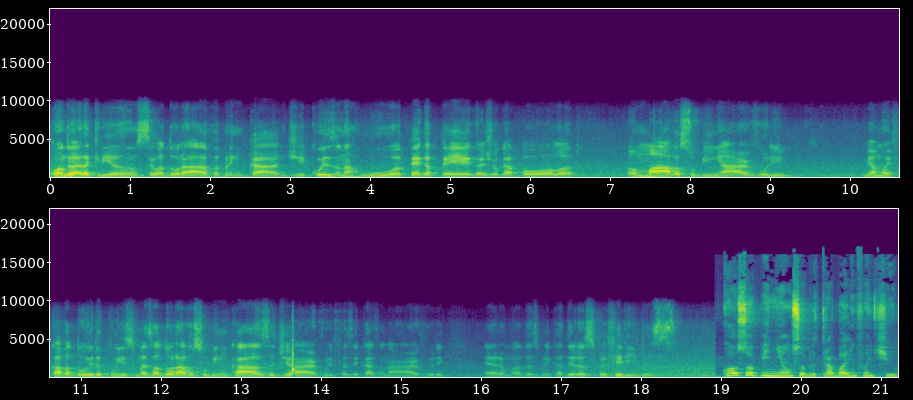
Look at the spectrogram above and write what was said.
Quando eu era criança, eu adorava brincar de coisa na rua, pega-pega, jogar bola, amava subir em árvore. Minha mãe ficava doida com isso, mas adorava subir em casa de árvore, fazer casa na árvore. Era uma das brincadeiras preferidas. Qual sua opinião sobre o trabalho infantil?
